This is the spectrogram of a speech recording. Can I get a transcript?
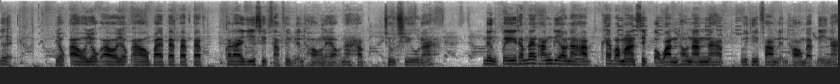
เรื่อยๆ ยกเอายกเอายกเอาไปแป๊บแป๊บแป๊บก็ได้ 20 30 เหรียญทองแล้วนะครับ ชิวๆนะ 1 ปีทำได้ครั้งเดียวนะครับ แค่ประมาณ 10 กว่าวันเท่านั้นนะครับ วิธีฟาร์มเหรียญทองแบบนี้นะ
